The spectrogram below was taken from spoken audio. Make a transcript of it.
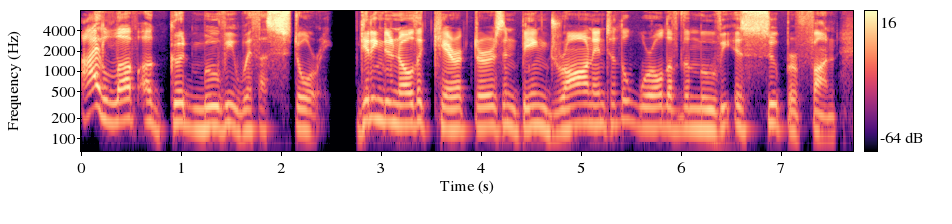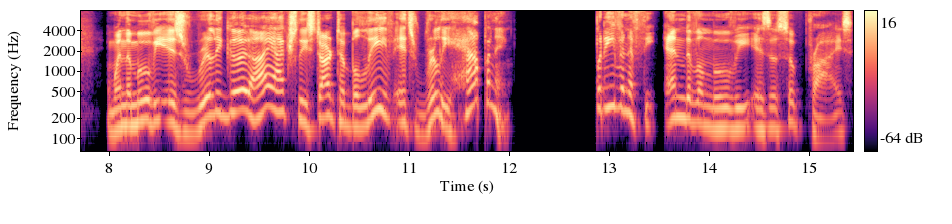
I love a good movie with a story. Getting to know the characters and being drawn into the world of the movie is super fun. And when the movie is really good, I actually start to believe it's really happening. But even if the end of a movie is a surprise,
